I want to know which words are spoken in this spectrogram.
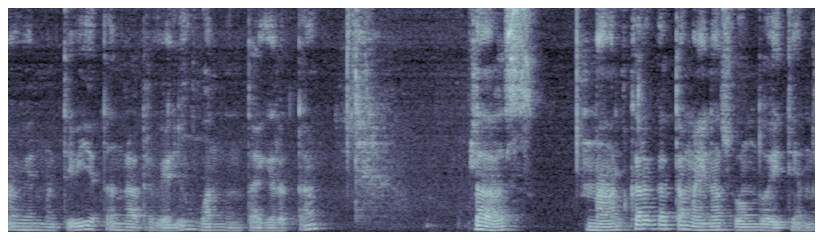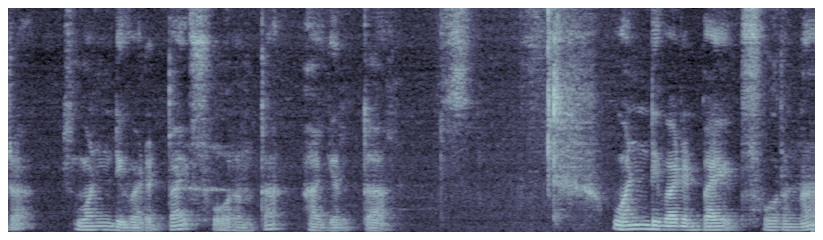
ನಾವೇನು ಮಾಡ್ತೀವಿ? ಅಂತಂದ್ರೆ ಅದರ ವ್ಯಾಲ್ಯೂ ಒಂದು ಅಂತ ಆಗಿರುತ್ತೆ ಪ್ಲಸ್ ನಾಲ್ಕರ ಘಾತ ಮೈನಸ್ ಒಂದು ಐತಿ ಅಂದ್ರೆ ಒನ್ ಡಿವೈಡೆಡ್ ಬೈ ಫೋರ್ ಅಂತ ಆಗಿರುತ್ತೆ. ಒನ್ ಡಿವೈಡೆಡ್ ಬೈ ಫೋರನ್ನು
